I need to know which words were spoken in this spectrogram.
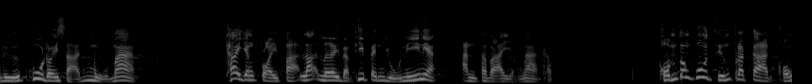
หรือผู้โดยสารหมู่มาก ถ้ายังปล่อยปะละเลยแบบที่เป็นอยู่นี้เนี่ยอันตรายอย่างมากครับ ผมต้องพูดถึงประกาศของ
